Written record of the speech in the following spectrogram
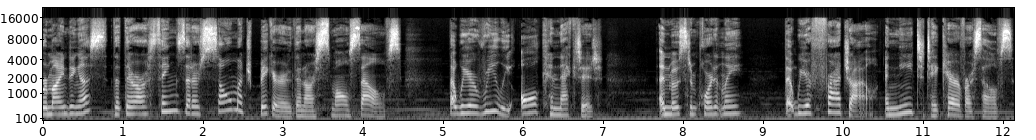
reminding us that there are things that are so much bigger than our small selves, that we are really all connected, and most importantly, that we are fragile and need to take care of ourselves.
